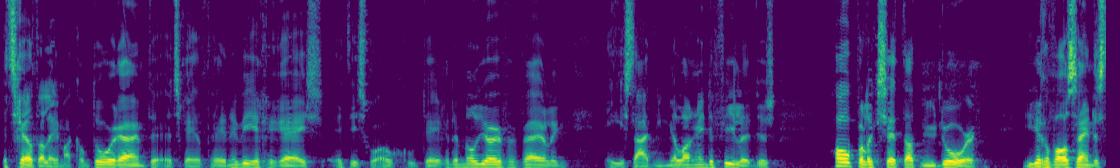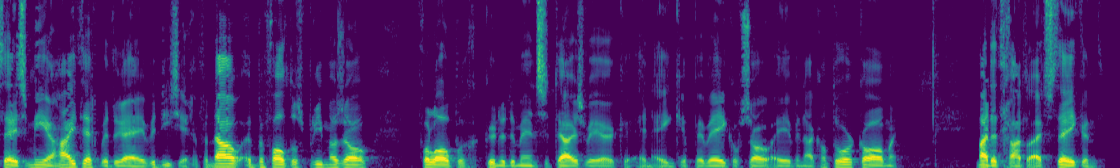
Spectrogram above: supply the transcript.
Het scheelt alleen maar kantoorruimte, het scheelt heen en weer gereis. Het is ook goed tegen de milieuvervuiling. En je staat niet meer lang in de file. Dus hopelijk zet dat nu door. In ieder geval zijn er steeds meer high-tech bedrijven die zeggen van nou, het bevalt ons prima zo. Voorlopig kunnen de mensen thuiswerken en één keer per week of zo even naar kantoor komen. Maar dat gaat uitstekend.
